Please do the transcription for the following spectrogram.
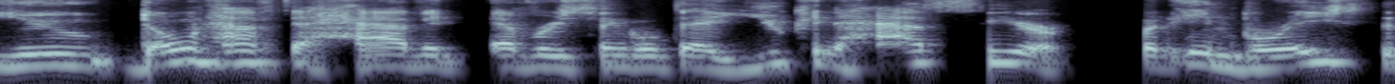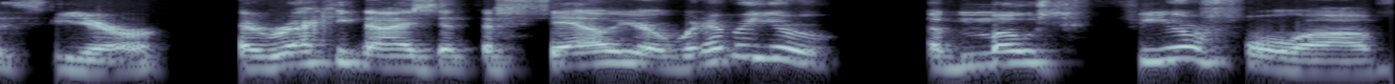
you don't have to have it every single day. You can have fear, but embrace the fear and recognize that the failure, whatever you're most fearful of,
